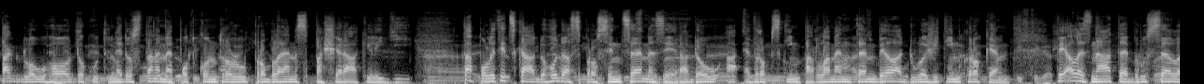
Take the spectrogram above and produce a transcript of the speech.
tak dlouho, dokud nedostaneme pod kontrolu problém s pašeráky lidí. Ta politická dohoda z prosince mezi Radou a Evropským parlamentem byla důležitým krokem. Vy ale znáte Brusel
